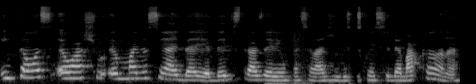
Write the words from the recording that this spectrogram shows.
Então, assim, eu acho, eu, mas assim, a ideia deles trazerem um personagem desconhecido é bacana.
